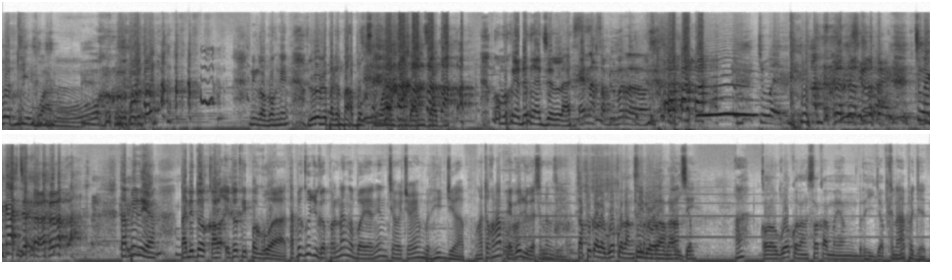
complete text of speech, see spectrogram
Waduh. Ini ngomongnya lu udah pada mabuk semua anjing bangsat. ngomongnya udah nggak jelas. Enak sambil merem. Cuek. Cuek aja. Tapi nih ya, tadi tuh kalau itu tipe gua, tapi gua juga pernah ngebayangin cewek-cewek yang berhijab. Nggak tahu kenapa ya, gua juga seneng sih. Tapi kalau gua kurang Itu idola sama banget sih. Hah? Kalau gua kurang serem sama yang berhijab. Kenapa Jad?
